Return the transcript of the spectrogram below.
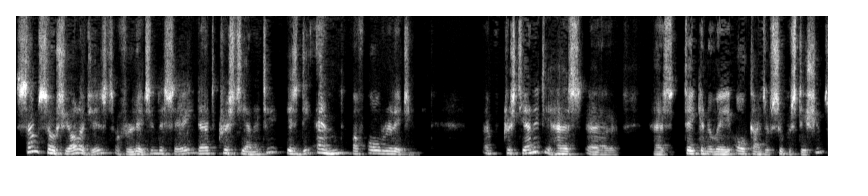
some sociologists of religion they say that Christianity is the end of all religion. And Christianity has uh, has taken away all kinds of superstitions,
